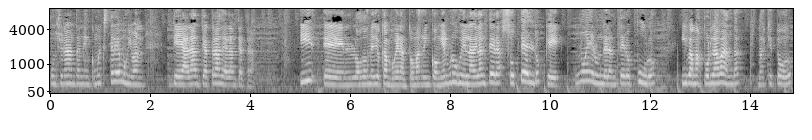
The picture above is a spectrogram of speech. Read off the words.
funcionaban también como extremos, iban de adelante atrás, de adelante atrás. Y en los dos mediocampos eran Tomás Rincón y el Brujo, y en la delantera Soteldo, que no era un delantero puro, iba más por la banda, más que todo,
